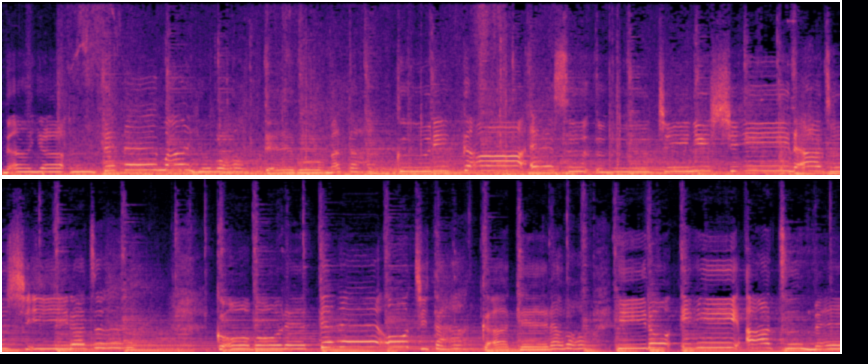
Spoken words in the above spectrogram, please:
悩んで迷ってをまた繰り返すうちに知らず知らずこぼれて落ちたかけらを拾い集め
